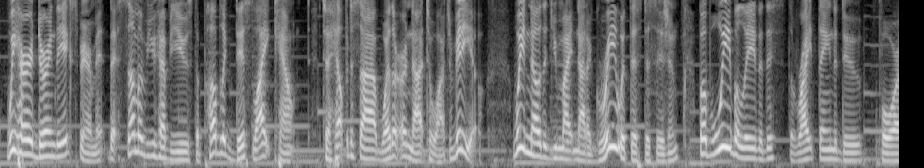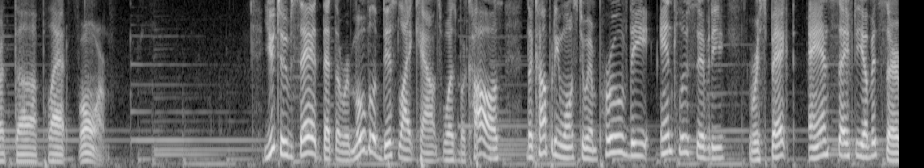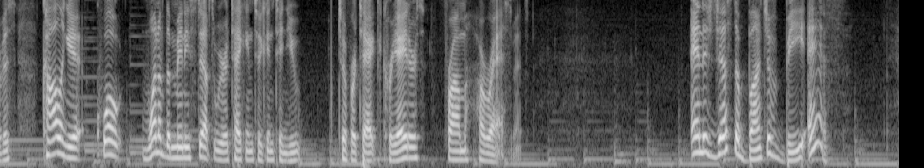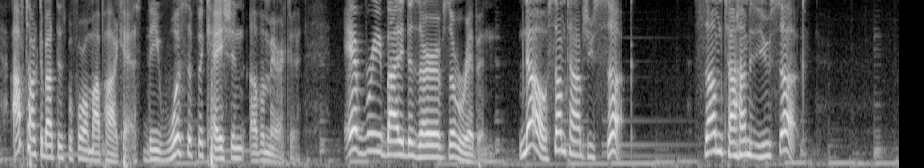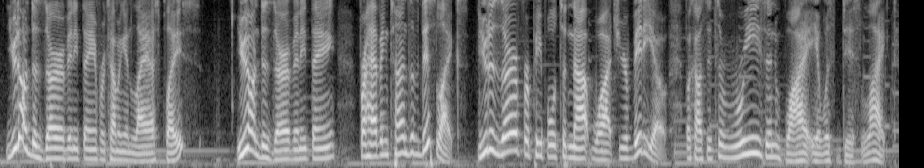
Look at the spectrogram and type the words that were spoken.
We heard during the experiment that some of you have used the public dislike count to help decide whether or not to watch a video. We know that you might not agree with this decision, but we believe that this is the right thing to do for the platform. YouTube said that the removal of dislike counts was because the company wants to improve the inclusivity, respect, and safety of its service, calling it, quote, one of the many steps we are taking to continue to protect creators from harassment. And it's just a bunch of BS. I've talked about this before on my podcast the wussification of America. Everybody deserves a ribbon. No, sometimes you suck. Sometimes you suck. You don't deserve anything for coming in last place. You don't deserve anything for having tons of dislikes. You deserve for people to not watch your video because it's a reason why it was disliked.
